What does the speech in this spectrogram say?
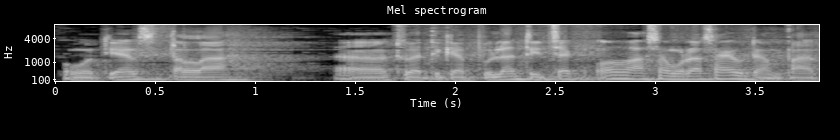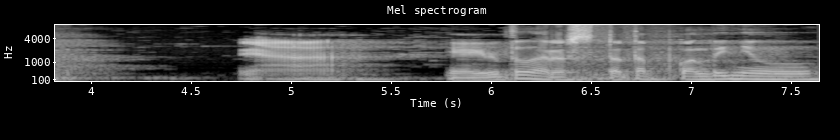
kemudian setelah dua tiga bulan dicek oh asam urat saya udah empat, ya ya itu tuh harus tetap continue.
